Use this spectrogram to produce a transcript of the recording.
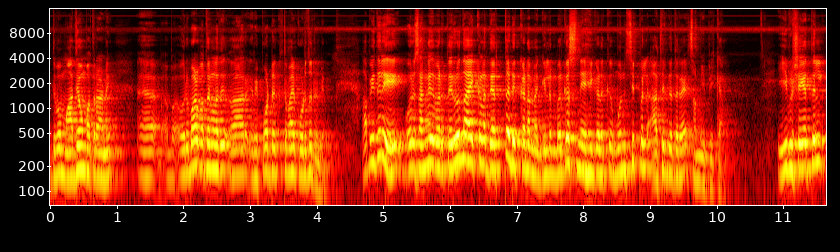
ഇതിപ്പോൾ മാധ്യമ പത്രമാണ്. ഒരുപാട് പത്രങ്ങൾ അത് റിപ്പോർട്ട് കൃത്യമായി കൊടുത്തിട്ടുണ്ട്. അപ്പോൾ ഇതിൽ ഒരു സംഗതി പറയും തെരുവുനായ്ക്കളെ ദത്തെടുക്കണമെങ്കിലും മൃഗസ്നേഹികൾക്ക് മുനിസിപ്പൽ അധികൃതരെ സമീപിക്കാം. ഈ വിഷയത്തിൽ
